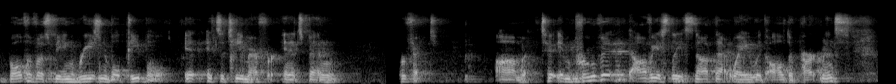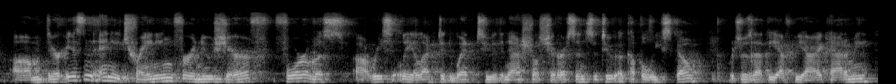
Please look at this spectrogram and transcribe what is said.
both of us being reasonable people, it, it's a team effort and it's been perfect. Um, to improve it, obviously, it's not that way with all departments. Um, there isn't any training for a new sheriff. Four of us uh, recently elected went to the National Sheriff's Institute a couple weeks ago, which was at the FBI Academy,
